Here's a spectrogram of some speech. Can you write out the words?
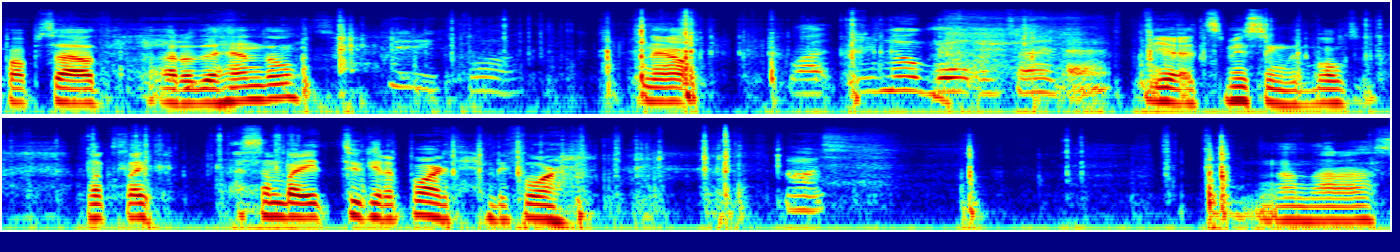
pops out out of the handle. Pretty cool. Now, What? There's no bolt inside that. yeah, it's missing the bolt. Looks like somebody took it apart before. It's- No, not us.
